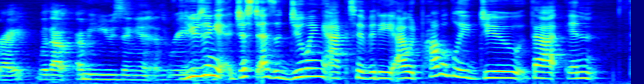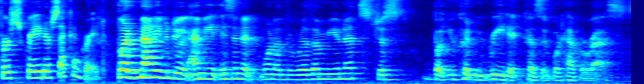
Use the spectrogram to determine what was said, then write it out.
Right? Without I mean using it as reading. using it just as a doing activity i would probably do that in first grade or second grade but not even doing I mean isn't it one of the rhythm units just but you couldn't read it cuz it would have a rest.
